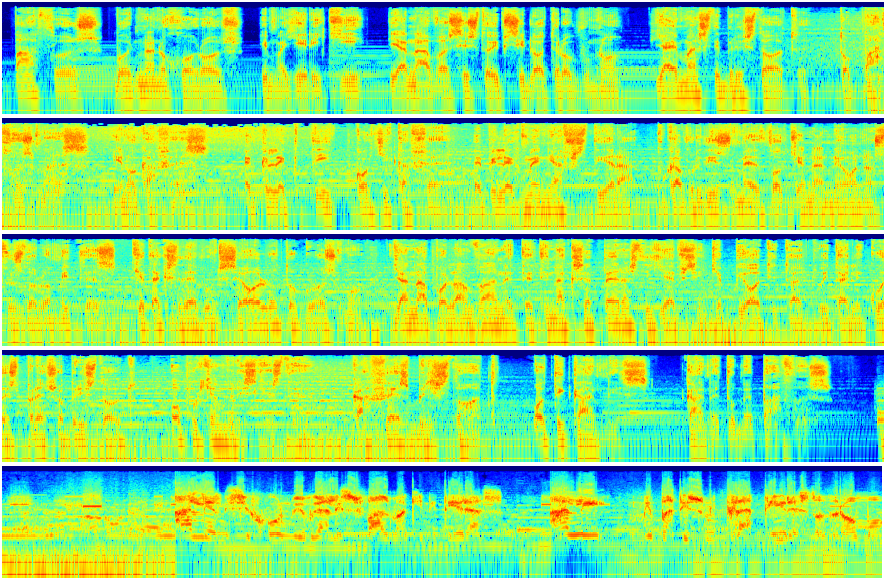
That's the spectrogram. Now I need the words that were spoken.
πάθος μπορεί να είναι ο χορός, η μαγειρική, η ανάβαση στο υψηλότερο βουνό. Για εμάς στην Πριστότ, το πάθος μας είναι ο καφές. Εκλεκτή κόκκι καφέ, επιλεγμένοι αυστηρά, που καβουρδίζουμε εδώ και έναν αιώνα στους Δολομίτες και ταξιδεύουν σε όλο τον κόσμο για να απολαμβάνετε την αξεπέραστη γεύση και ποιότητα του Ιταλικού εσπρέσο Μπριστότ, όπου και αν βρίσκεστε. Καφές Μπριστότ. Ό,τι κάνεις, κάνε το με πάθος. Άλλοι ανησυχούν μη βγάλεις σφάλμα κινητήρας. Άλλοι μην πατήσουν κρατήρες στο δρόμο.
